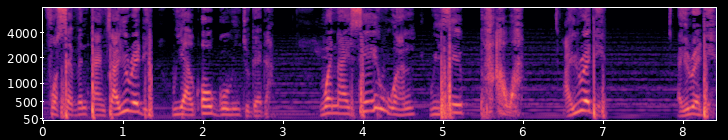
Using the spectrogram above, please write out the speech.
for seven times. Are you ready? We are all going together. When I say one, we say power. Are you ready? Are you ready?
